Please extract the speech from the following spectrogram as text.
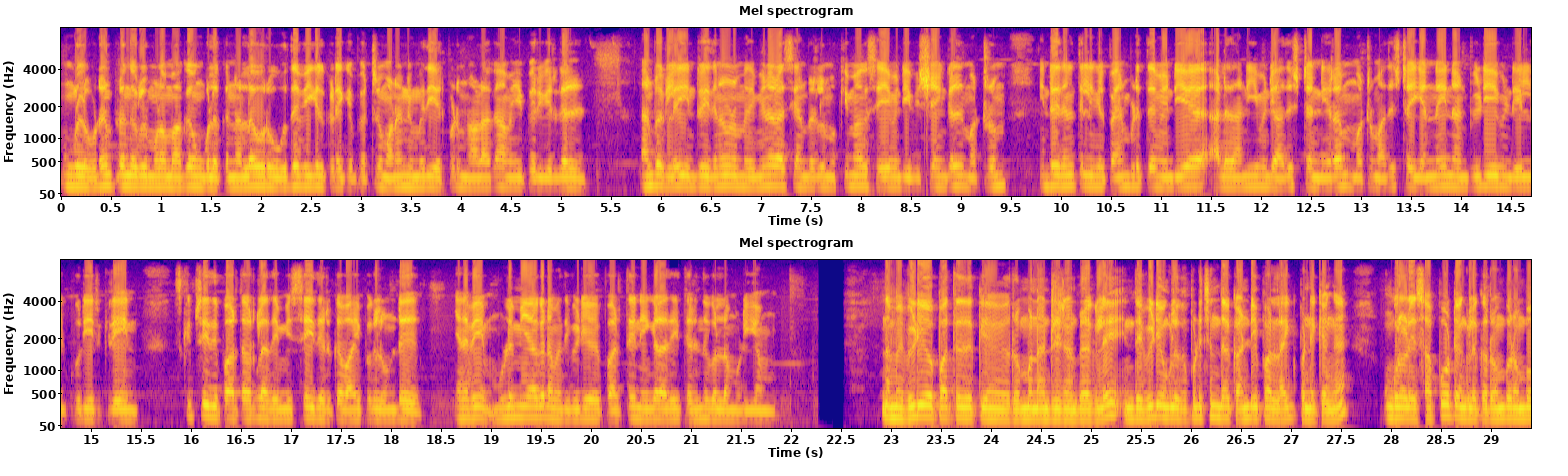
உங்கள் உடன் பிறந்தவர்கள் மூலமாக உங்களுக்கு நல்ல ஒரு உதவிகள் கிடைக்கப்பெற்று மன நிம்மதி ஏற்படும் நாளாக அமையப் பெறுவீர்கள் நண்பர்களே இன்றைய தினம் நமது மீனராசி அன்பர்கள் முக்கியமாக செய்ய வேண்டிய விஷயங்கள் மற்றும் இன்றைய தினத்தில் நீங்கள் பயன்படுத்த வேண்டிய அல்லது அணிய வேண்டிய அதிர்ஷ்ட நிறம் மற்றும் அதிர்ஷ்ட எண்ணெய் நான் வீடியோ வீடியோவில் கூறியிருக்கிறேன். ஸ்கிப் செய்து பார்த்தவர்கள் அதை மிஸ் செய்திருக்க வாய்ப்புகள் உண்டு. எனவே முழுமையாக நமது வீடியோவை பார்த்து நீங்கள் அதை தெரிந்து கொள்ள முடியும். நம்ம வீடியோ பார்த்ததுக்கு ரொம்ப நன்றி நண்பர்களே. இந்த வீடியோ உங்களுக்கு பிடிச்சிருந்தா கண்டிப்பாக லைக் பண்ணிக்கோங்க. உங்களுடைய சப்போர்ட் எங்களுக்கு ரொம்ப ரொம்ப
